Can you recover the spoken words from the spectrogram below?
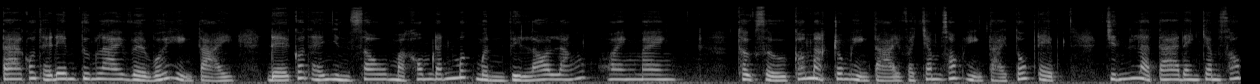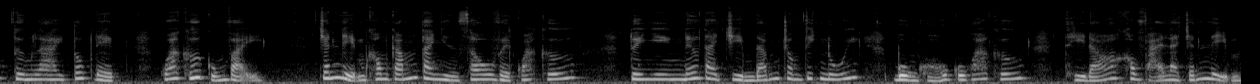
ta có thể đem tương lai về với hiện tại để có thể nhìn sâu mà không đánh mất mình vì lo lắng, hoang mang. Thực sự có mặt trong hiện tại và chăm sóc hiện tại tốt đẹp chính là ta đang chăm sóc tương lai tốt đẹp. Quá khứ cũng vậy. Chánh niệm không cấm ta nhìn sâu về quá khứ. Tuy nhiên, nếu ta chìm đắm trong tiếc nuối, buồn khổ của quá khứ, thì đó không phải là chánh niệm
